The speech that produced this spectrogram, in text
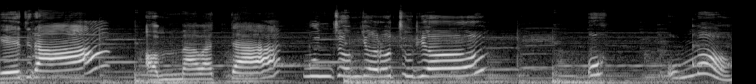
얘들아, 엄마 왔다. 문 좀 열어주렴. 어? 엄마,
